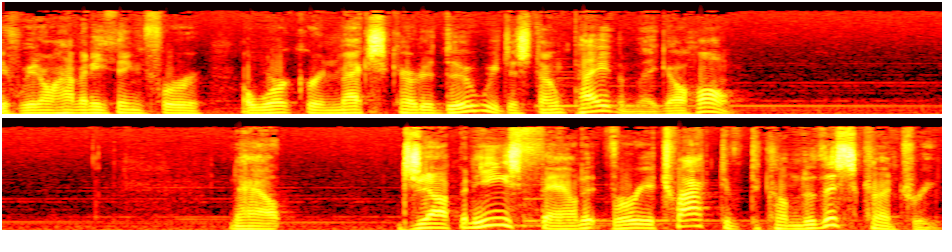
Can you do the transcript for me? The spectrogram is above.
If we don't have anything for a worker in Mexico to do, we just don't pay them. They go home. Now, Japanese found it very attractive to come to this country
